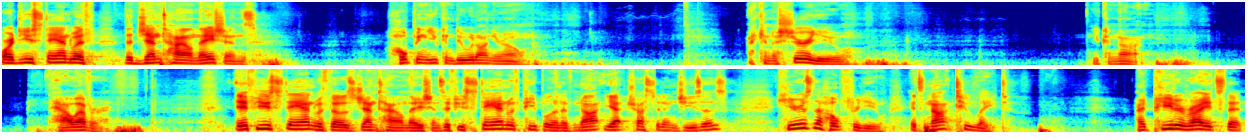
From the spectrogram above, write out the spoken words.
Or do you stand with the Gentile nations hoping you can do it on your own? I can assure you, you cannot. However, if you stand with those Gentile nations, if you stand with people that have not yet trusted in Jesus, here's the hope for you. It's not too late. Right? Peter writes that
